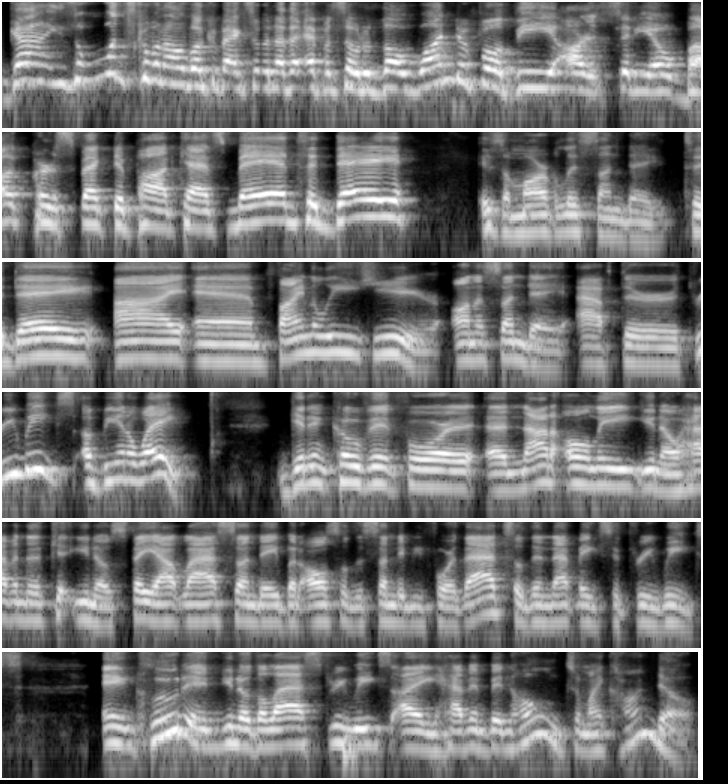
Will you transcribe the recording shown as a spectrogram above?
Guys, what's going on? Welcome back to another episode of the wonderful The Arsenio Buck Perspective Podcast. Man, today is a marvelous Sunday. Today, I am finally here on a Sunday after three weeks of being away, getting COVID for not only, you know, having to, you know, stay out last Sunday, but also the Sunday before that. So then that makes it three weeks, including, you know, the last three weeks I haven't been home to my condo.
